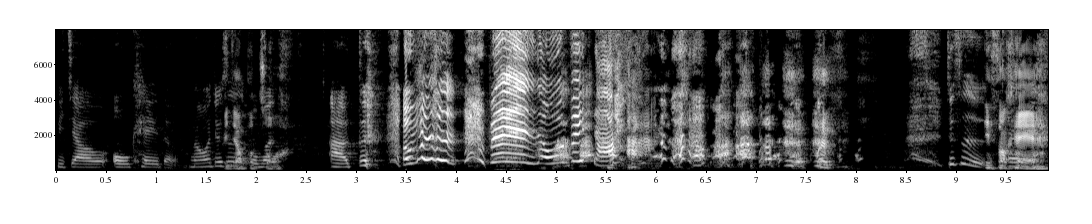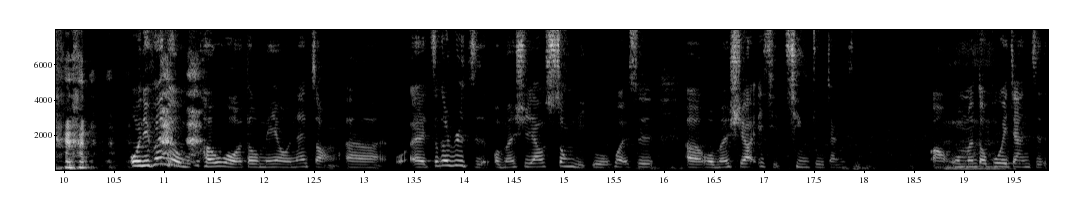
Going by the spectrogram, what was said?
比较 OK 的，然后就是我们啊，对，我 不是不是我们被打，就是 It's OK，、呃、我女朋友和我都没有那种呃呃，这个日子我们需要送礼物，或者是呃我们需要一起庆祝这样子。哦，我们都不会这样子。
